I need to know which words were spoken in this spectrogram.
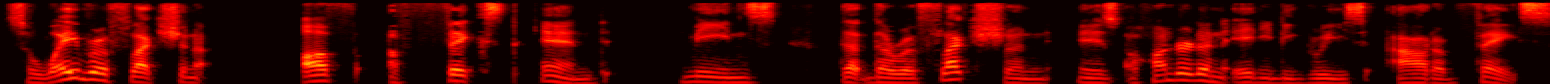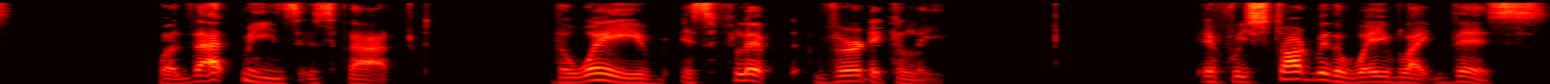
So wave reflection of a fixed end means that the reflection is 180 degrees out of phase. What that means is that the wave is flipped vertically if we start with a wave like this,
